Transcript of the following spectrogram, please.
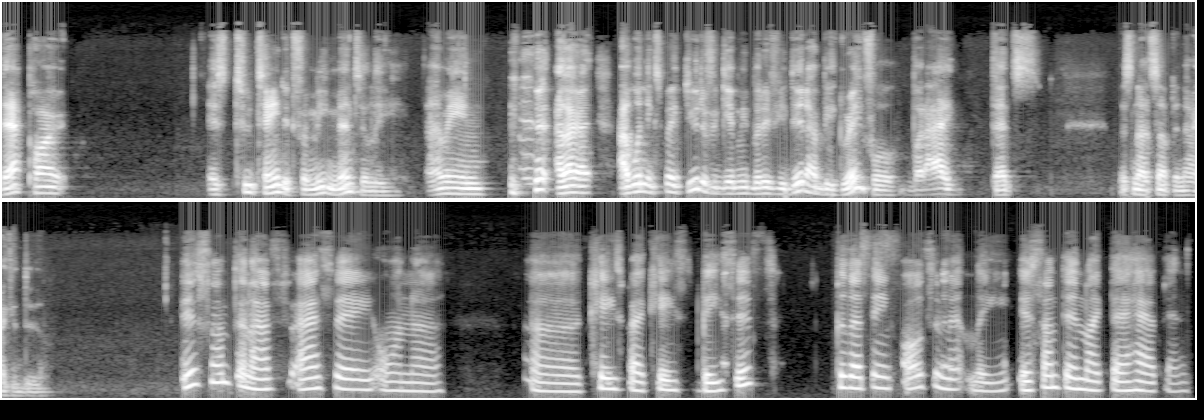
that part is too tainted for me mentally. I mean, I, I wouldn't expect you to forgive me, but if you did, I'd be grateful. But I, that's that's not something I can do. It's something I I say on a, a case by case basis because I think ultimately, if something like that happens,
